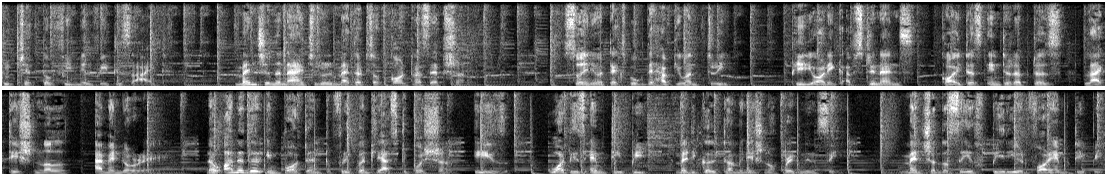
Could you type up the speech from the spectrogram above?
to check the female feticide. Mention the natural methods of contraception. So in your textbook they have given three periodic abstinence, coitus interruptus, lactational amenorrhea. Now another important frequently asked question is what is MTP, medical termination of pregnancy? Mention the safe period for MTP.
